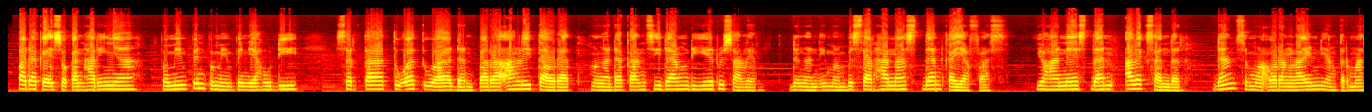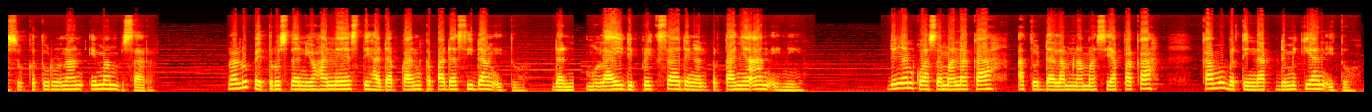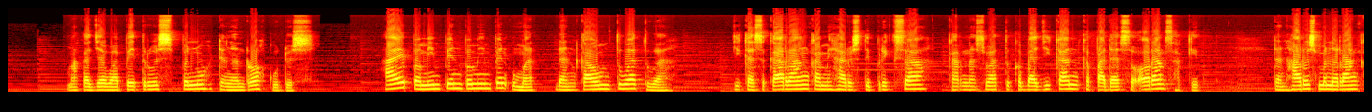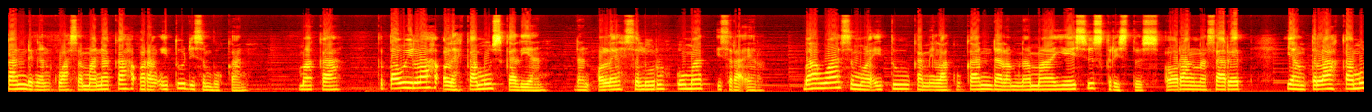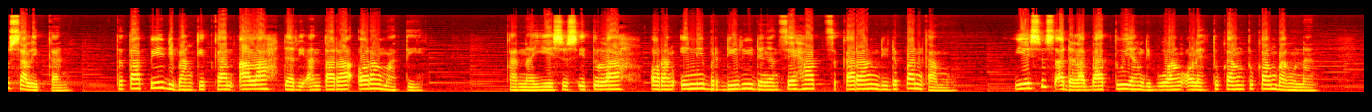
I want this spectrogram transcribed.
Pada keesokan harinya, pemimpin-pemimpin Yahudi serta tua-tua dan para ahli Taurat mengadakan sidang di Yerusalem dengan imam besar Hanas dan Kayafas, Yohanes dan Alexander, dan semua orang lain yang termasuk keturunan imam besar. Lalu Petrus dan Yohanes dihadapkan kepada sidang itu dan mulai diperiksa dengan pertanyaan ini. Dengan kuasa manakah atau dalam nama siapakah kamu bertindak demikian itu? Maka jawab Petrus penuh dengan roh kudus. Hai pemimpin-pemimpin umat dan kaum tua-tua, jika sekarang kami harus diperiksa karena suatu kebajikan kepada seorang sakit, dan harus menerangkan dengan kuasa manakah orang itu disembuhkan, maka ketahuilah oleh kamu sekalian dan oleh seluruh umat Israel bahwa semua itu kami lakukan dalam nama Yesus Kristus, orang Nazaret yang telah kamu salibkan, tetapi dibangkitkan Allah dari antara orang mati. Karena Yesus itulah orang ini berdiri dengan sehat sekarang di depan kamu. Yesus adalah batu yang dibuang oleh tukang-tukang bangunan,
